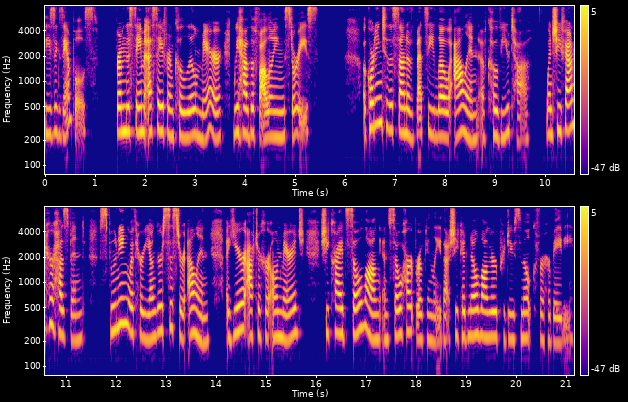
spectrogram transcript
these examples. From the same essay from Kahlile Mehr, we have the following stories. According to the son of Betsy Lowe Allen of Cove, Utah, when she found her husband spooning with her younger sister Ellen a year after her own marriage, she cried so long and so heartbrokenly that she could no longer produce milk for her baby.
